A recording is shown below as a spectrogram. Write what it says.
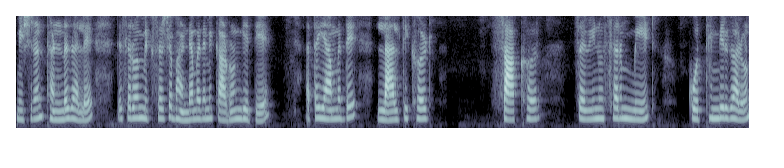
मिश्रण थंड झालं आहे ते सर्व मिक्सरच्या भांड्यामध्ये मी काढून घेते आहे आता यामध्ये लाल तिखट साखर चवीनुसार मीठ कोथिंबीर घालून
